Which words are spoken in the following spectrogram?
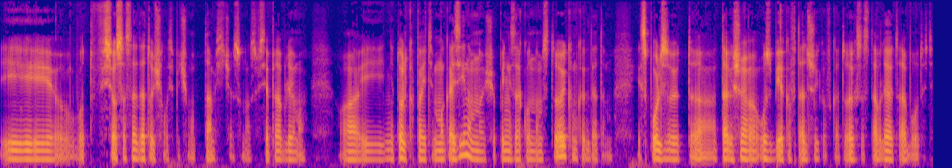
И вот все сосредоточилось почему-то там сейчас у нас все проблемы. А, и не только по этим магазинам, но еще по незаконным стройкам, когда там используют а, также узбеков, таджиков, которых заставляют работать.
